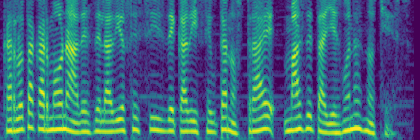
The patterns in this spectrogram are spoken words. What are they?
Carlota Carmona, desde la diócesis de Cádiz Ceuta, nos trae más detalles. Buenas noches.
